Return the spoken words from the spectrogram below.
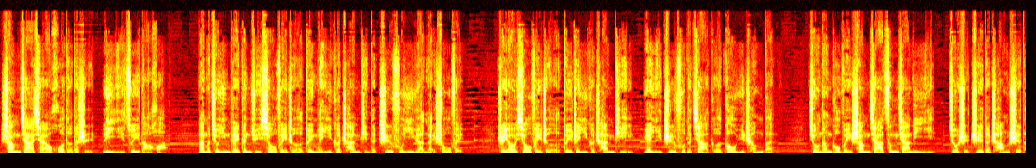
商家想要获得的是利益最大化，那么就应该根据消费者对每一个产品的支付意愿来收费。只要消费者对这一个产品愿意支付的价格高于成本，就能够为商家增加利益，就是值得尝试的。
